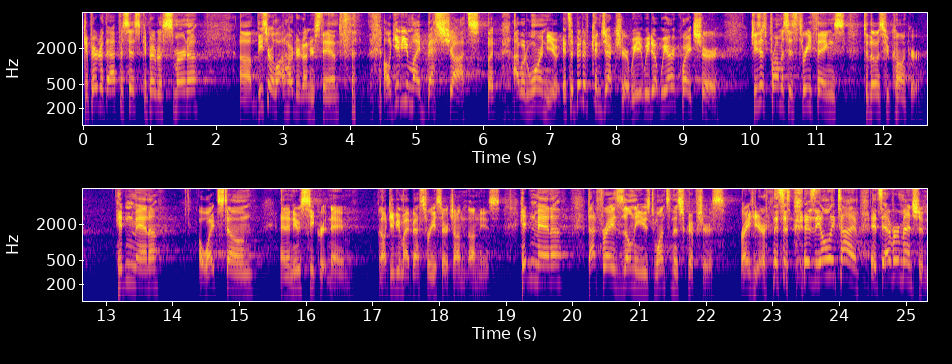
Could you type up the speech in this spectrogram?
Compared with Ephesus, compared with Smyrna, um, these are a lot harder to understand. I'll give you my best shots, but I would warn you, it's a bit of conjecture. We, we, we aren't quite sure. Jesus promises three things to those who conquer hidden manna, a white stone, and a new secret name. And I'll give you my best research on, on these. Hidden manna, that phrase is only used once in the scriptures, right here. This is, is the only time it's ever mentioned.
